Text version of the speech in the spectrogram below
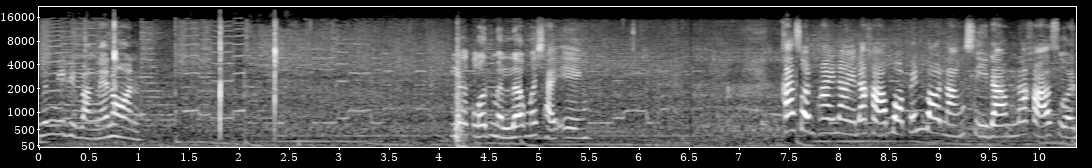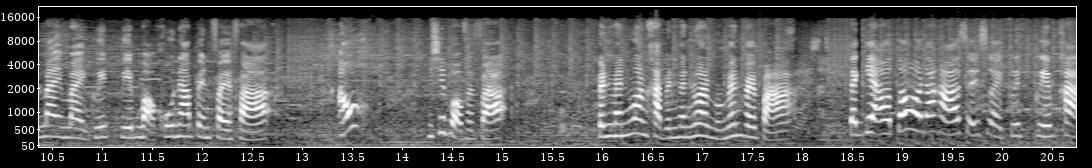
ไม่มีผิดหวังแน่นอน เลือกรถเหมือนเลือกมาใช้เอง ค่ะส่วนภายในนะคะเบาะเป็นเบาะหนังสีดำนะคะ สวยใหม่ๆกริบกริบเบาะคู่หน้าเป็นไฟฟ้า เอ้าไม่ใช่เบาะไฟฟ้า เป็นแมนนวลค่ะเป็นแมนนวลเหมือนแม่นไฟฟ้า แต่เกียร์ออโต้นะคะสวยๆกริบกริบค่ะ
